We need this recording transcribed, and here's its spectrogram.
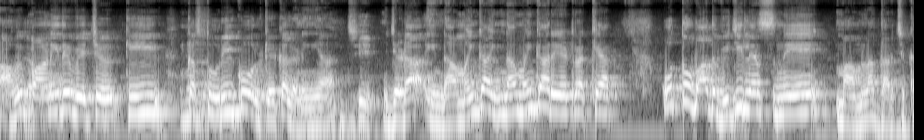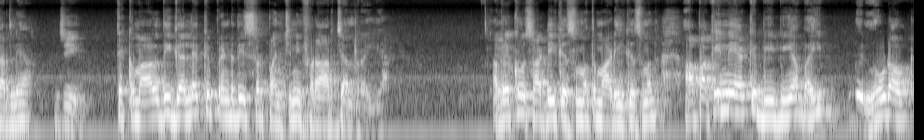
ਆਹੋ ਪਾਣੀ ਦੇ ਵਿੱਚ ਕੀ ਕਸਤੂਰੀ ਘੋਲ ਕੇ ਘਲਣੀ ਆ। ਜੀ। ਜਿਹੜਾ ਇੰਨਾ ਮਹਿੰਗਾ ਇੰਨਾ ਮਹਿੰਗਾ ਰੇਟ ਰੱਖਿਆ। ਉਸ ਤੋਂ ਬਾਅਦ ਵਿਜੀਲੈਂਸ ਨੇ ਮਾਮਲਾ ਦਰਜ ਕਰ ਲਿਆ। ਜੀ। ਤੇ ਕਮਾਲ ਦੀ ਗੱਲ ਹੈ ਕਿ ਪਿੰਡ ਦੀ ਸਰਪੰਚਨੀ ਫਰਾਰ ਚੱਲ ਰਹੀ ਆ। ਆ ਵੇਖੋ ਸਾਡੀ ਕਿਸਮਤ ਮਾੜੀ ਕਿਸਮਤ। ਆਪਾਂ ਕਹਿੰਨੇ ਆ ਕਿ ਬੀਬੀਆਂ ਭਾਈ ਨੋ ਡਾਊਟ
